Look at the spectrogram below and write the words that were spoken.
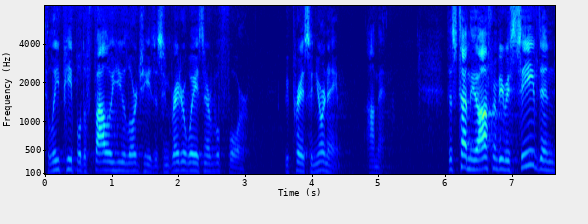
to lead people to follow you, Lord Jesus, in greater ways than ever before. We pray this in your name. Amen. This time the offering will be received, and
